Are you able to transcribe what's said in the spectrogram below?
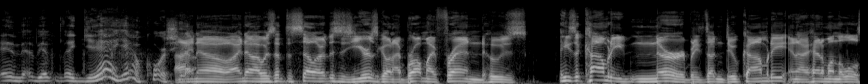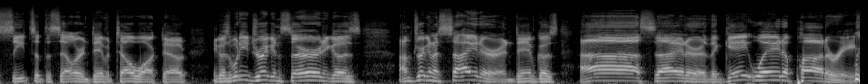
and like, yeah, yeah, of course, yeah. I know, I know. I was at the cellar. This is years ago, and I brought my friend who's he's a comedy nerd, but he doesn't do comedy. And I had him on the little seats at the cellar, and Dave Attell walked out. He goes, "What are you drinking, sir?" And he goes, "I'm drinking a cider." And Dave goes, "Ah, cider, the gateway to pottery." the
